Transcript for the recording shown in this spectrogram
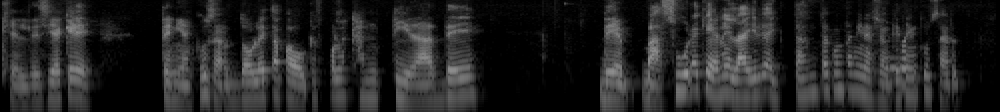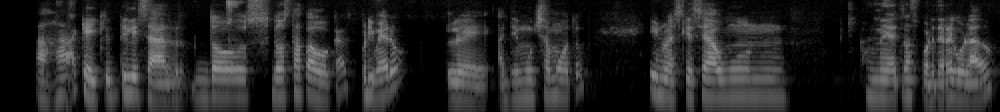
que él decía que tenían que usar doble tapabocas por la cantidad de, de basura que hay en el aire, hay tanta contaminación que tienen que usar, ajá, que hay que utilizar dos, dos tapabocas. Primero, le, hay mucha moto y no es que sea un, un medio de transporte regulado,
